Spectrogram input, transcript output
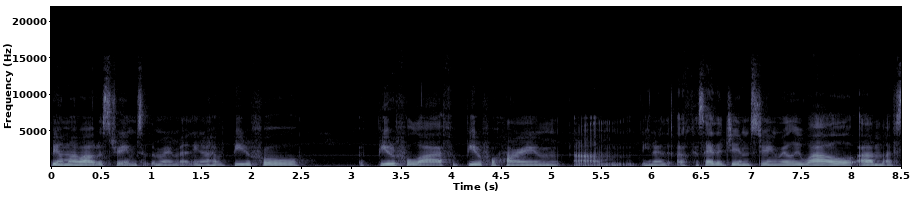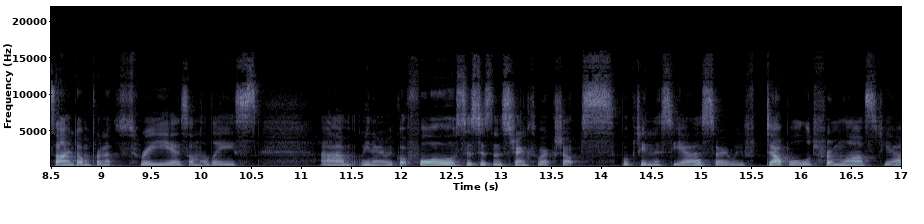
beyond my wildest dreams at the moment. You know, I have a beautiful a beautiful life, a beautiful home. Um, you know, like I say, the gym's doing really well. Um, I've signed on for another three years on the lease. Um, you know, we've got four Sisters in Strength workshops booked in this year, so we've doubled from last year.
